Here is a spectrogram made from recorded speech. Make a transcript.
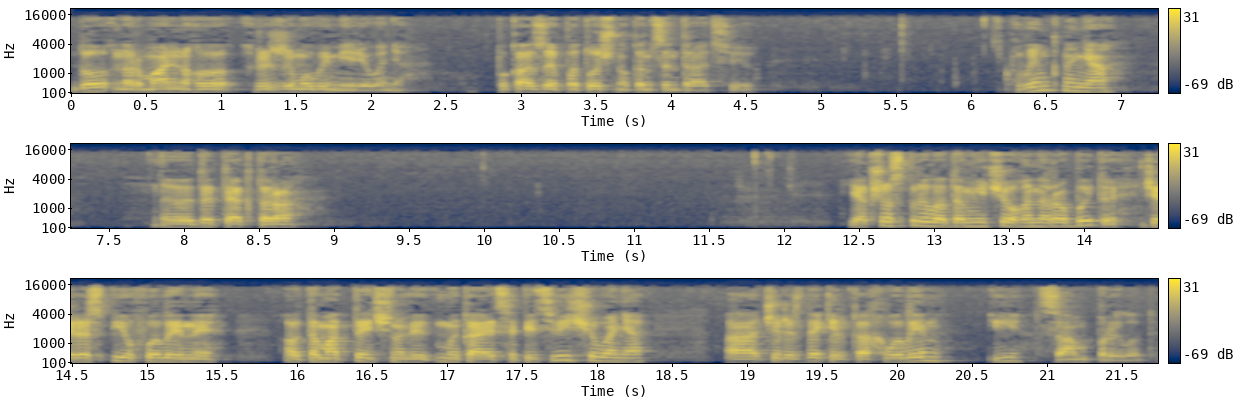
до нормального режиму вимірювання. Показує поточну концентрацію. Вимкнення е, детектора. Якщо з приладом нічого не робити, через півхвилини автоматично вмикається підсвічування, а через декілька хвилин і сам прилад.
